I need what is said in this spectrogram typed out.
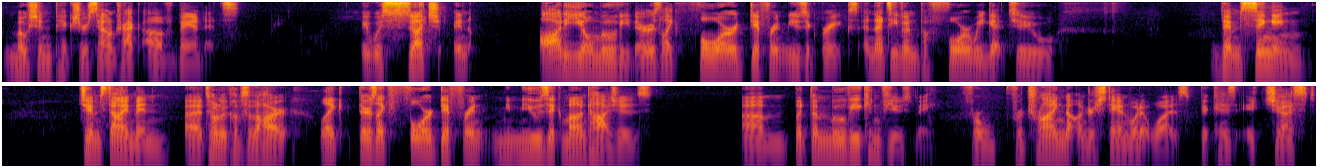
motion picture soundtrack of Bandits. It was such an audio movie. There is like four different music breaks, and that's even before we get to them singing Jim Steinman, uh, Total Eclipse of the Heart. Like, there's like four different music montages. Um, but the movie confused me for for trying to understand what it was because it just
